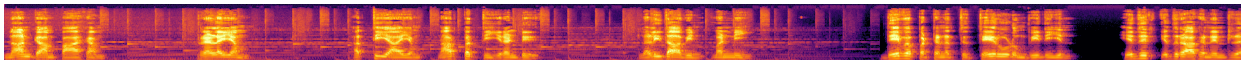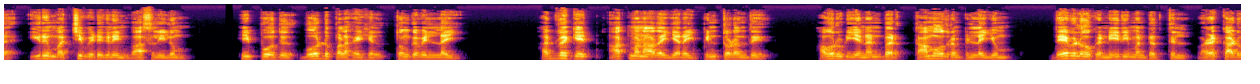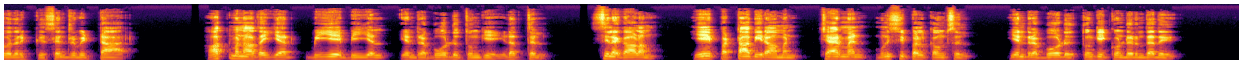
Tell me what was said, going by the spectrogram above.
நான்காம் பாகம். பிரளயம். அத்தியாயம் நாற்பத்தி இரண்டு. லலிதாவின் மன்னி. தேவப்பட்டணத்து தேரோடும் வீதியில் எதிர் எதிராக நின்ற இரு மச்சு வீடுகளின் வாசலிலும் இப்போது போர்டு பலகைகள் தொங்கவில்லை. அட்வொகேட் ஆத்மநாதையரை பின்தொடர்ந்து அவருடைய நண்பர் தாமோதரம் பிள்ளையும் தேவலோக நீதிமன்றத்தில் வழக்காடுவதற்கு சென்றுவிட்டார் ஆத்மநாதையர் பிஏபிஎல் என்ற போர்டு தொங்கிய இடத்தில் சில காலம் A. Pattabiraman chairman municipal council என்ற போர்டு தொங்கிக் கொண்டிருந்தது.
